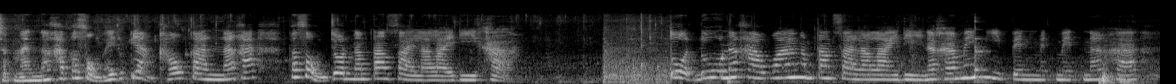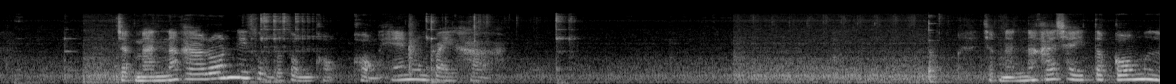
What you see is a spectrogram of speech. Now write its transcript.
จากนั้นนะคะ ผสมให้ทุกอย่างเข้ากันนะคะ ผสมจนน้ำตาลทรายละลายดีค่ะ ตรวจดูนะคะว่าน้ำตาลทรายละลายดีนะคะ ไม่มีเป็นเม็ดๆนะคะ จากนั้นนะคะร่อนในส่วนผสมของของแห้งลงไปค่ะ จากนั้นนะคะใช้ตะก้อมือ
